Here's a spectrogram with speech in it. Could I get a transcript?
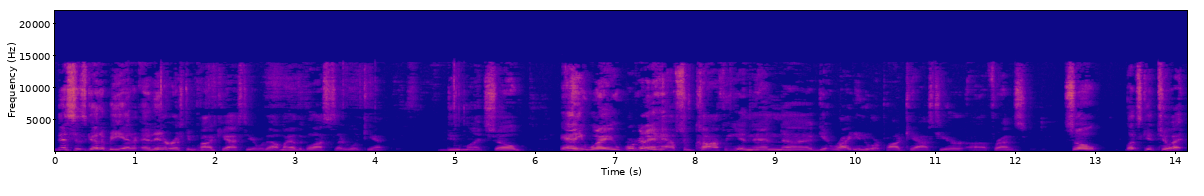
this is going to be an interesting podcast here. Without my other glasses, I really can't do much. So, anyway, we're going to have some coffee and then uh, get right into our podcast here, uh, friends. So, let's get to it.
